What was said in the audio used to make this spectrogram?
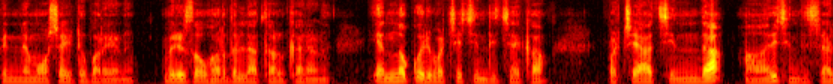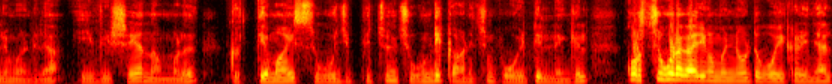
പിന്നെ മോശമായിട്ട് പറയാണ്. ഇവർ സൗഹാർദ്ദമില്ലാത്ത ആൾക്കാരാണ് എന്നൊക്കെ ഒരു പക്ഷേ ചിന്തിച്ചേക്കാം. പക്ഷേ ആ ചിന്ത ആര് ചിന്തിച്ചാലും വേണ്ടില്ല. ഈ വിഷയം നമ്മൾ കൃത്യമായി സൂചിപ്പിച്ചും ചൂണ്ടിക്കാണിച്ചും പോയിട്ടില്ലെങ്കിൽ കുറച്ചുകൂടെ കാര്യങ്ങൾ മുന്നോട്ട് പോയി കഴിഞ്ഞാൽ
